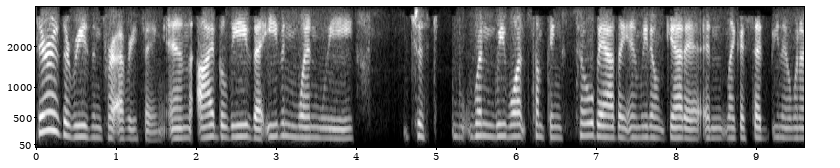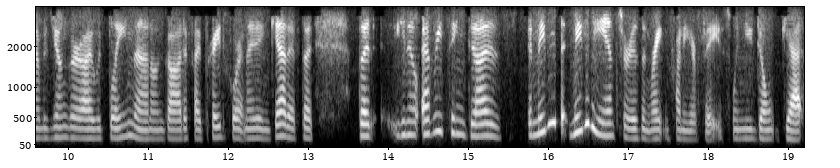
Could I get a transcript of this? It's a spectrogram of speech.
there is a reason for everything, and I believe that even when we just when we want something so badly and we don't get it and like i said you know when i was younger i would blame that on god if i prayed for it and i didn't get it but but you know everything does and maybe the, maybe the answer isn't right in front of your face when you don't get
